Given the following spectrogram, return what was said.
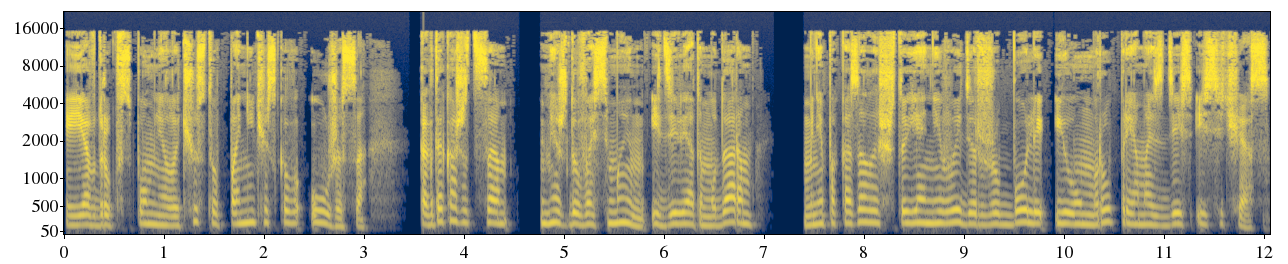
И я вдруг вспомнила чувство панического ужаса, когда, кажется, между восьмым и девятым ударом мне показалось, что я не выдержу боли и умру прямо здесь и сейчас.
